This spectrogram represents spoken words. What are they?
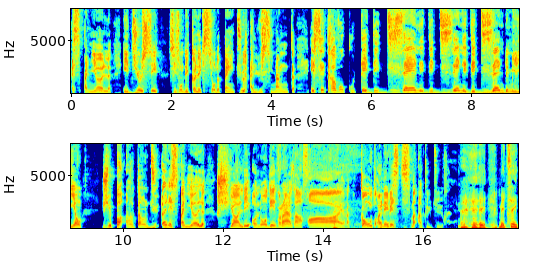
espagnols. Et Dieu sait s'ils ont des collections de peintures hallucinantes. Et ces travaux coûtaient des dizaines et des dizaines et des dizaines de millions j'ai pas entendu un Espagnol chialer au nom des vraies affaires contre un investissement en culture. Mais tu sais,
